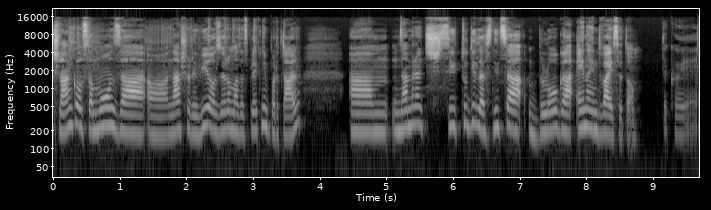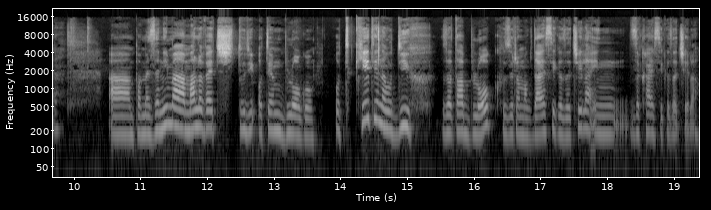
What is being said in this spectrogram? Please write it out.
člankov samo za uh, našo revijo oziroma za spletni portal. Um, namreč si tudi lasnica bloga 21. Tako je. Ja. Um, pa me zanima malo več tudi o tem blogu. Odkje ti navdih za ta blog, oziroma kdaj si ga začela in zakaj si ga začela?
